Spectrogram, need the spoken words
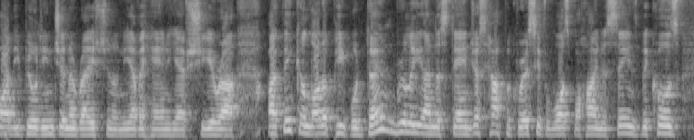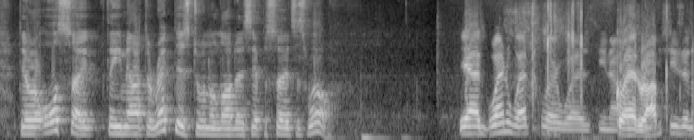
bodybuilding generation. On the other hand, you have She-Ra. I think a lot of people don't really understand just how progressive it was behind the scenes because there are also female directors doing a lot of those episodes as well. Yeah, Gwen Wetzler was, you know, Go ahead, Rob. she's an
